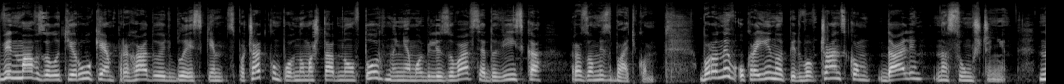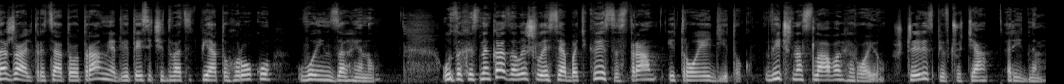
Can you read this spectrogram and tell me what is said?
Він мав золоті руки, пригадують близькі. З початком повномасштабного вторгнення мобілізувався до війська разом із батьком. Боронив Україну під Вовчанськом, далі на Сумщині. На жаль, 30 травня 2025 року воїн загинув. У захисника залишилися батьки, сестра і троє діток. Вічна слава герою, щирі співчуття рідним.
